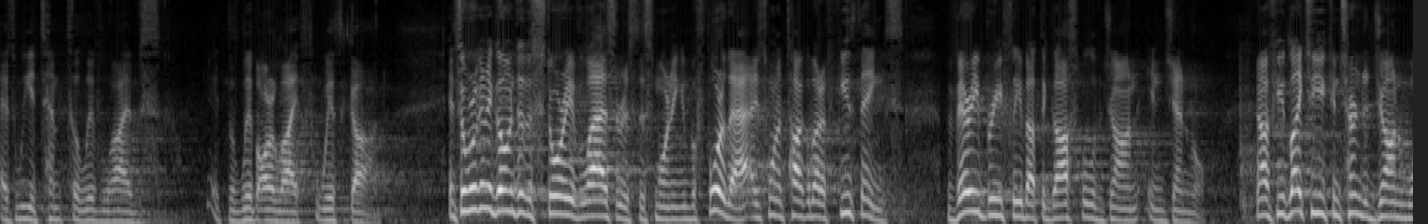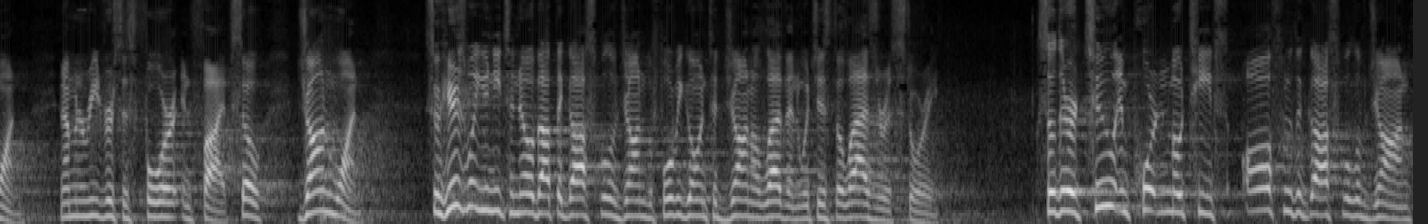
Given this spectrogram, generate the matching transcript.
as we attempt to live lives, to live our life with God? And so we're going to go into the story of Lazarus this morning. And before that, I just want to talk about a few things very briefly about the Gospel of John in general. Now, if you'd like to, you can turn to John 1, and I'm going to read verses 4 and 5. So, John 1. So here's what you need to know about the Gospel of John before we go into John 11, which is the Lazarus story. So there are two important motifs all through the Gospel of John,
